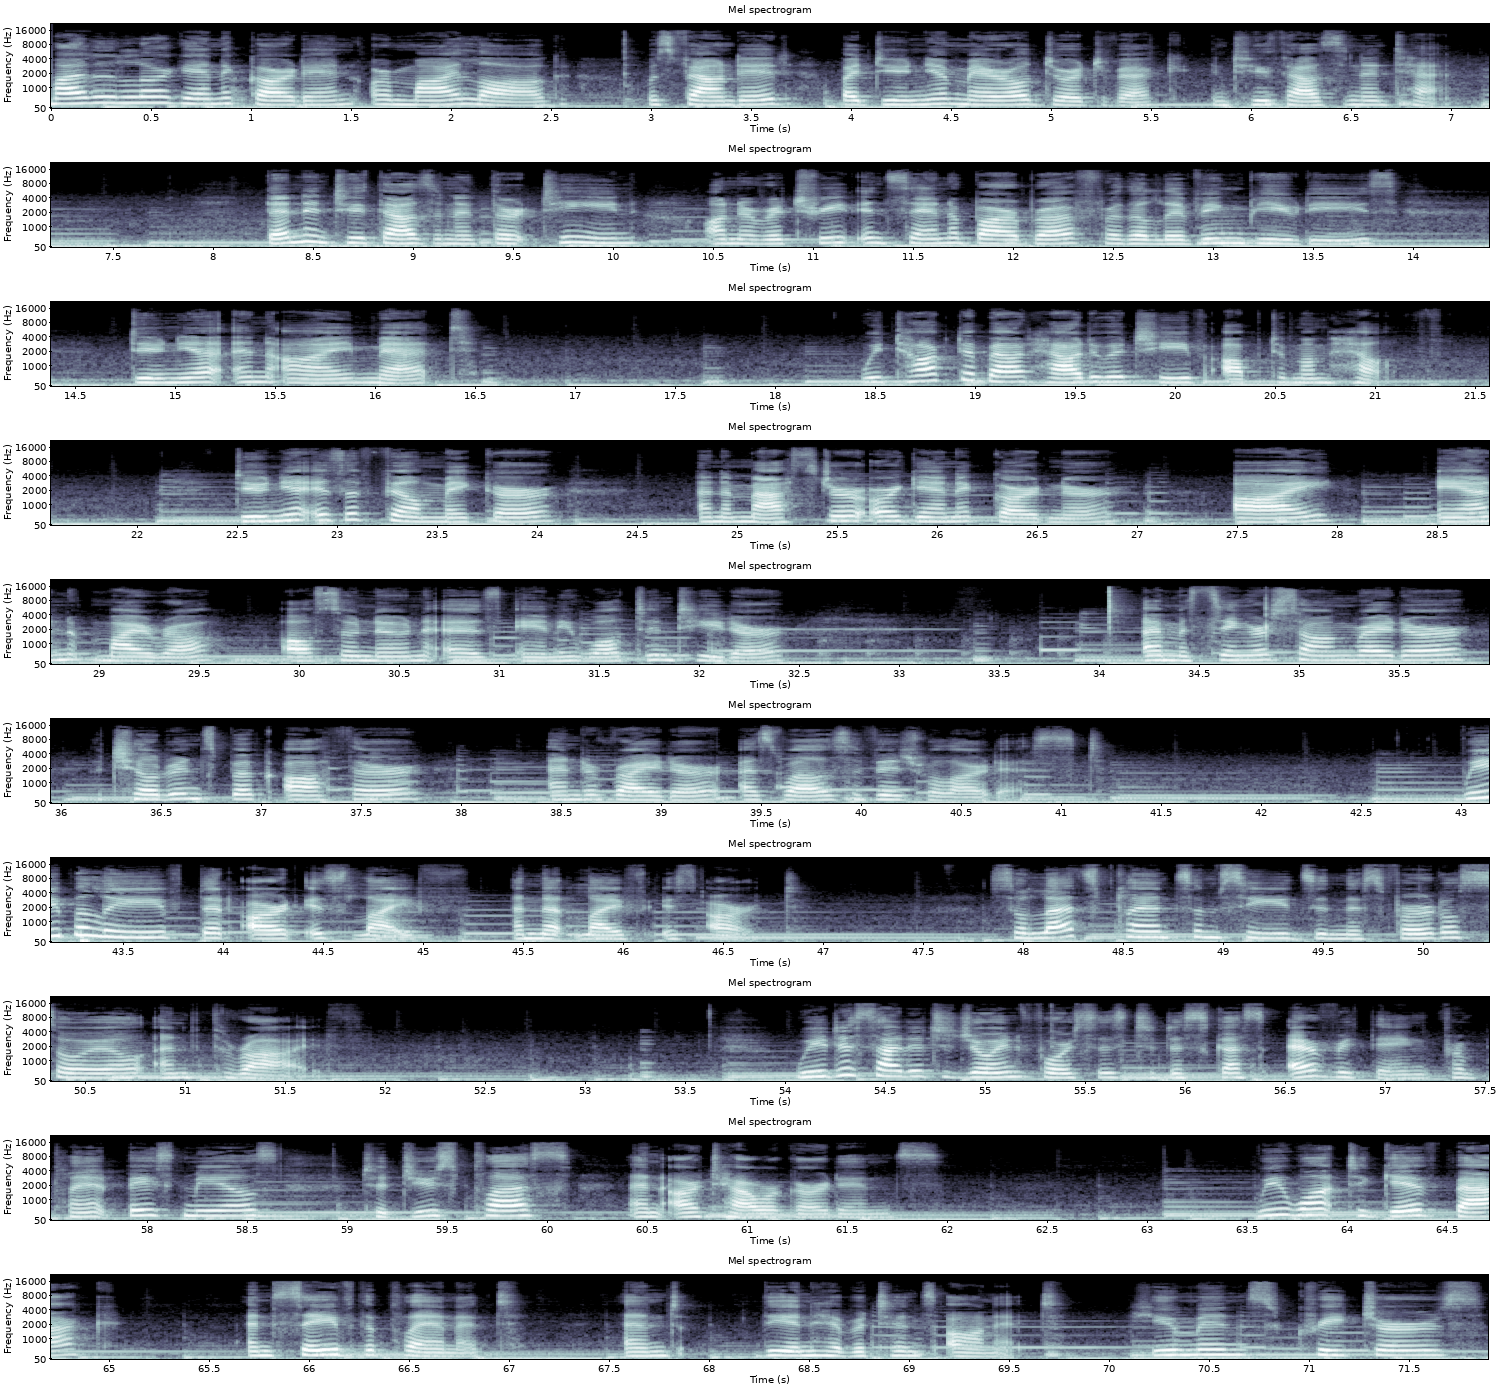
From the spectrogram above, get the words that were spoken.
My Little Organic Garden, or My Log, was founded by Dunya Merrill Georgievic in 2010. Then in 2013, on a retreat in Santa Barbara for the Living Beauties, Dunya and I met. We talked about how to achieve optimum health. Dunya is a filmmaker and a master organic gardener. I, Ann Myra, also known as Annie Walton Teeter, I'm a singer songwriter, a children's book author, and a writer, as well as a visual artist. We believe that art is life and that life is art. So let's plant some seeds in this fertile soil and thrive. We decided to join forces to discuss everything from plant based meals to Juice Plus and our tower gardens. We want to give back and save the planet and the inhabitants on it humans, creatures.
